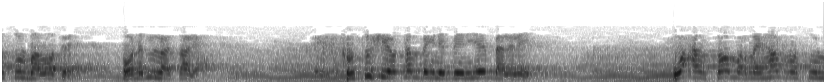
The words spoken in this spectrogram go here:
rasuul baa loo diray oo nabiyullahi saalix. Rusushii oo dhan bayna beeniyeen baa la leeyahay waxaan soo marnay hal rasuul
